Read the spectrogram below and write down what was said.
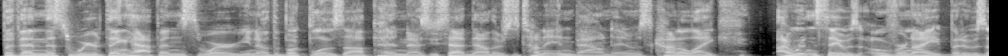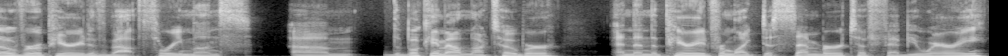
But then this weird thing happens where, you know, the book blows up. And as you said, now there's a ton of inbound. And it was kind of like, I wouldn't say it was overnight, but it was over a period of about three months. Um, the book came out in October. And then the period from like December to February,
